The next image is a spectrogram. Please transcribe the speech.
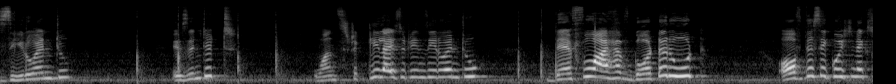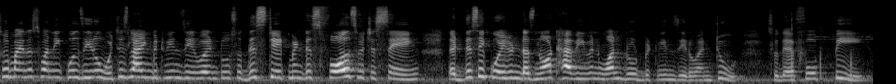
0 and 2, isn't it? 1 strictly lies between 0 and 2. Therefore, I have got a root of this equation x square minus 1 equals 0 which is lying between 0 and 2. So, this statement is false which is saying that this equation does not have even one root between 0 and 2. So, therefore, P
